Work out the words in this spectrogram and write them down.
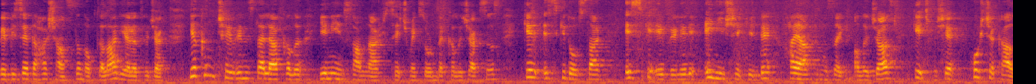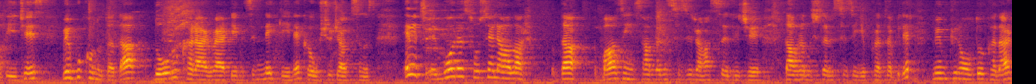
ve bize daha şanslı noktalar yaratacak. Yakın çevrenizle alakalı yeni insanlar seçmek zorunda kalacaksınız. Eski dostlar, eski evreleri en iyi şekilde hayatımıza alacağız. Geçmişe hoşça kal diyeceğiz ve bu konuda da doğru karar verdiğinizin netliğine kavuşacaksınız. Evet e, bu ara sosyal ağlarda bazı insanların sizi rahatsız edici davranışları sizi yıpratabilir. Mümkün olduğu kadar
